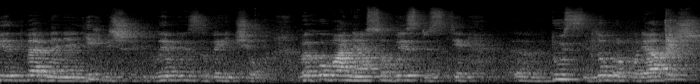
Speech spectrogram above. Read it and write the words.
відвернення їх від шкідливих звичок, виховання особистості е, в дусі добропорядності,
